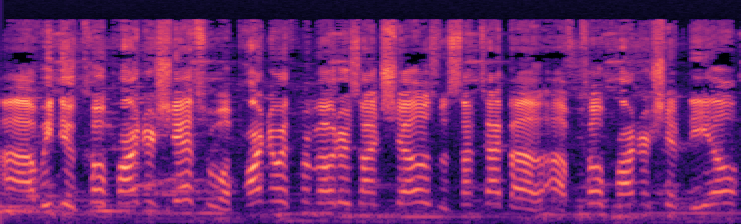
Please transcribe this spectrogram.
Uh, we do co-partnerships we'll partner with promoters on shows with some type of, of co-partnership deal.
